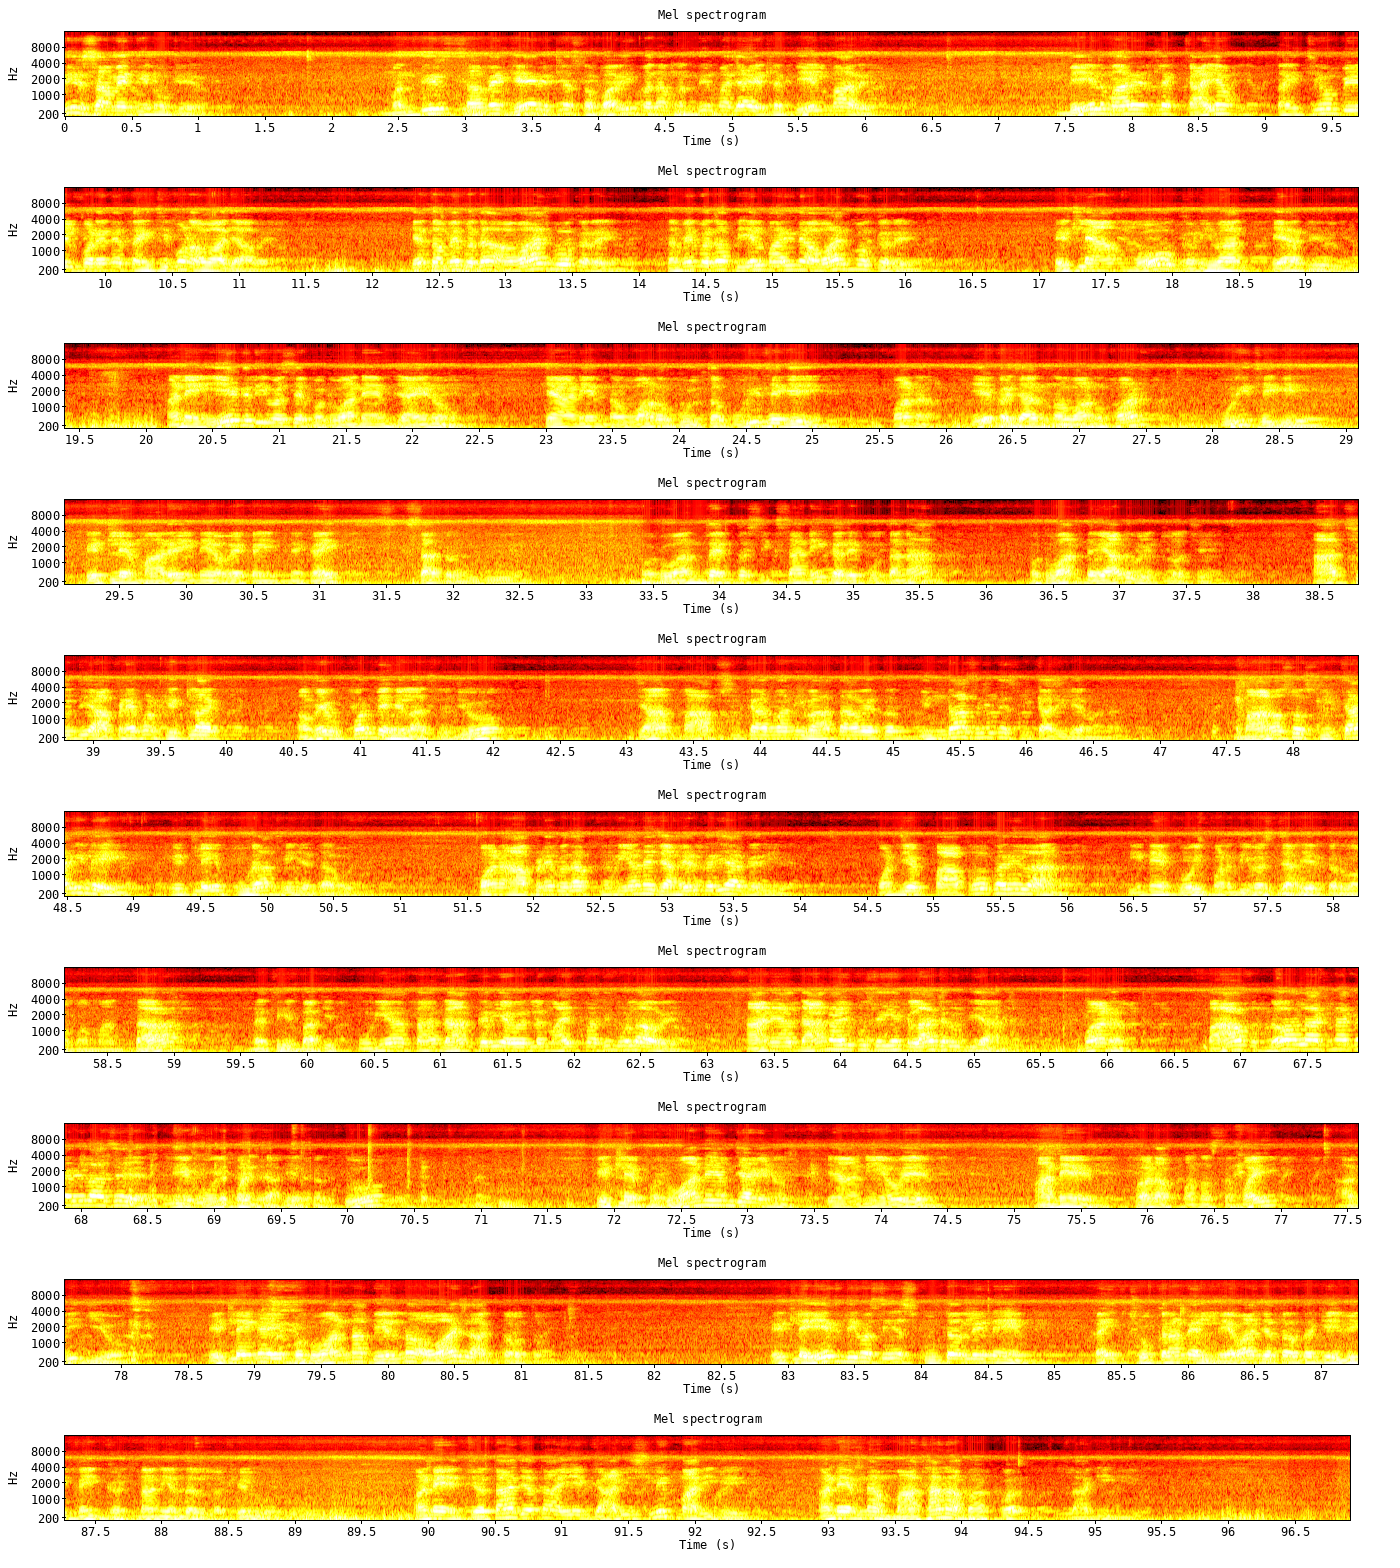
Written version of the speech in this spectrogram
મંદિર સામેથીનું ઘેર. મંદિર સામે ઘેર એટલે સ્વાભાવિક બધા મંદિરમાં જાય એટલે બેલ મારે. બેલ મારે એટલે કાયમ ત્યાંથી બેલ પડે ને ત્યાંથી પણ અવાજ આવે. કે તમે બધા અવાજ બહુ કરે. તમે બધા બેલ મારીને અવાજ બહુ કરે. એટલે આમ બહુ ઘણી વાર થયા કર્યું. અને એક દિવસે ભગવાને એમ જાણ્યું કે આની નવ્વાણું ભૂલ તો પૂરી થઈ ગઈ. પણ એક હજાર નવ્વાણું પણ પૂરી થઈ ગઈ. એટલે મારે એને હવે કંઈક ને કંઈક શિક્ષા કરવું જોઈએ. ભગવાન તો એમ તો શિક્ષા નહીં કરે, પોતાના ભગવાન દયાળુ એટલો છે. આજ સુધી આપણે પણ કેટલાક અમે ઉપર બેહેલા છે. જો જ્યાં પાપ સ્વીકારવાની વાત આવે તો બિંદાસ રીતે સ્વીકારી લેવાના. માણસો સ્વીકારી લે એટલે એ પૂરા થઈ જતા હોય. પણ આપણે બધા પુણ્યને જાહેર કર્યા કરીએ. પણ જે પાપો કરેલા એને કોઈ પણ દિવસ જાહેર કરવામાં માંગતા નથી, બાકી પુણ્યા તા દાન કરી આવે એટલે માઇકમાંથી બોલાવે. આને આ દાન આપ્યું છે, એક લાખ રૂપિયા પણ પાપ દસ લાખ ના કરેલા છે, એ કોઈ પણ જાહેર કરતું નથી. એટલે ભગવાને એમ જાણ્યું કે આની હવે આને ફળ આપવાનો સમય આવી ગયો. એટલે એને એ ભગવાનના બેલનો અવાજ લાગતો હતો. એટલે એક દિવસ એ સ્કૂટર લઈને કંઈક છોકરાને લેવા જતો હતો કે એવી કંઈક ઘટનાની અંદર લખેલું હતું. અને જતા જતા એ ગાડી સ્લીપ મારી ગઈ અને એમના માથાના ભાગ પર લાગી ગયું.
